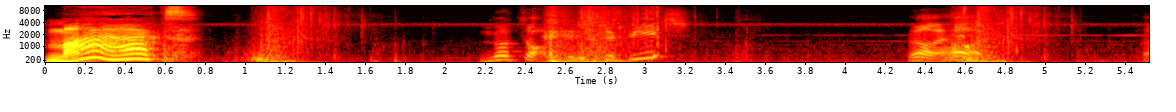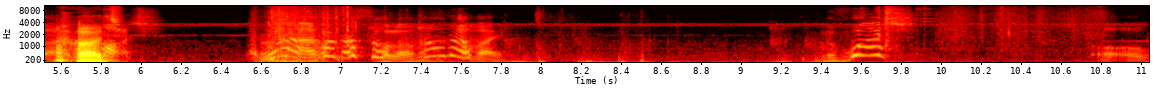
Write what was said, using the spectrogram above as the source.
Max! No co, chcesz się bić? No chodź. No, Chodź. No, a, chodź na solo, no dawaj. No właśnie. O, o.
